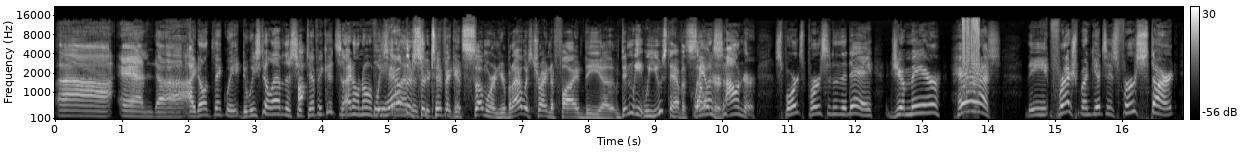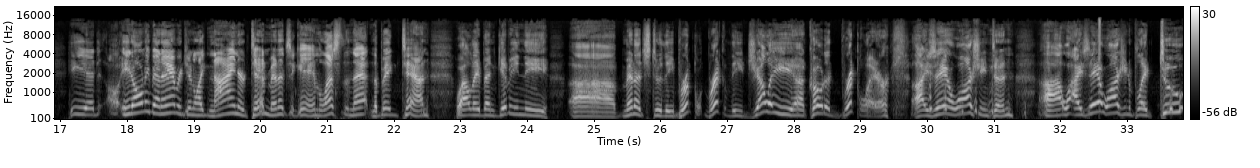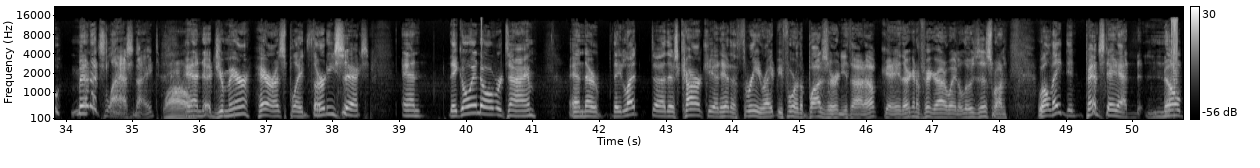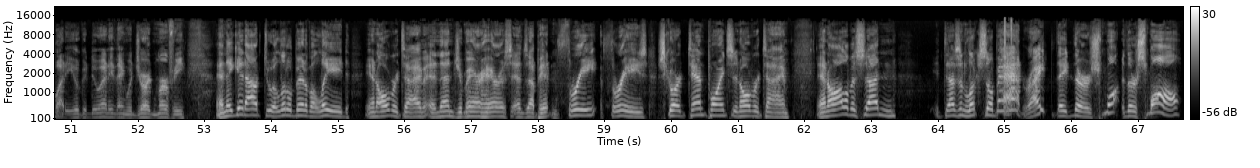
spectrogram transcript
Uh, and uh, I don't think we do. We still have the certificates. I don't know if we, We still have their the certificates somewhere in here, but I was trying to find the. Uh, didn't we? We used to have a We have a sounder. sounder. Sports person of the day, Jamir Harris. The freshman gets his first start. He had he'd only been averaging like nine or ten minutes a game, less than that in the Big Ten. While they've been giving the uh, minutes to the brick, brick the jelly uh, coated bricklayer Isaiah Washington. Uh, Isaiah Washington played two minutes last night. Wow. And uh, Jamir Harris played 36, and they go into overtime, and they're they let uh, this car kid hit a three right before the buzzer, and you thought, okay, they're going to figure out a way to lose this one. Well, they did. Penn State had nobody who could do anything with Jordan Murphy, and they get out to a little bit of a lead in overtime, and then Jamir Harris ends up hitting three threes, scored ten points in overtime, and all of a sudden, it doesn't look so bad, right? They they're small. They're small,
